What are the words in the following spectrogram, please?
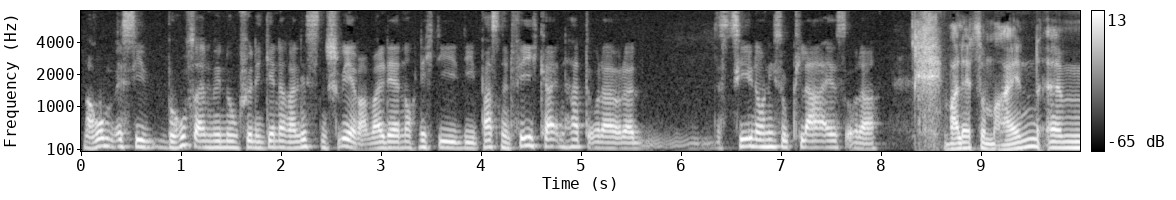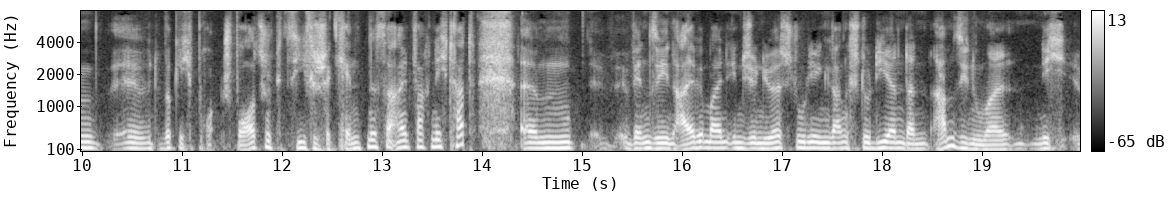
Warum ist die Berufseinbindung für den Generalisten schwerer? Weil der noch nicht die, die passenden Fähigkeiten hat oder, oder das Ziel noch nicht so klar ist oder? Weil er zum einen ähm, äh, wirklich sportspezifische Kenntnisse einfach nicht hat. Ähm, wenn Sie einen allgemeinen Ingenieursstudiengang studieren, dann haben Sie nun mal nicht äh,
